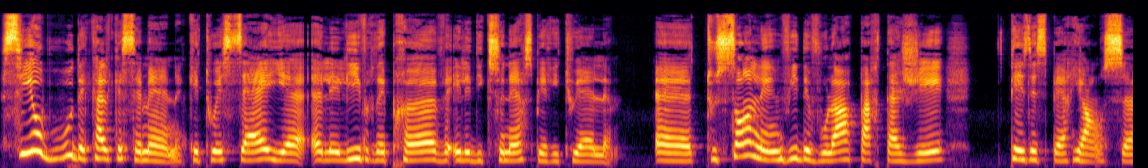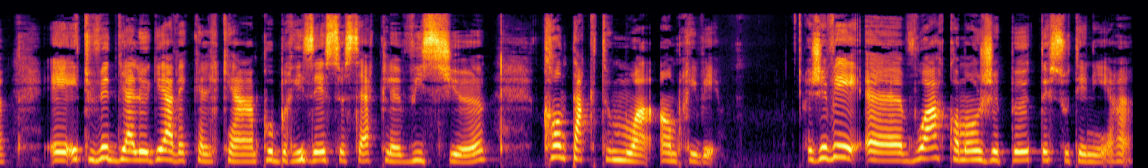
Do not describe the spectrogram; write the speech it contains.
Si au bout de quelques semaines que tu essayes euh, les livres d'épreuves et les dictionnaires spirituels, euh, tu sens l'envie de vouloir partager tes expériences et, tu veux dialoguer avec quelqu'un pour briser ce cercle vicieux, contacte-moi en privé. Je vais euh, voir comment je peux te soutenir.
